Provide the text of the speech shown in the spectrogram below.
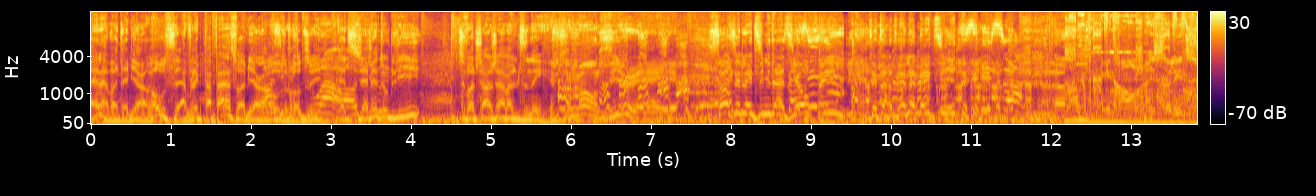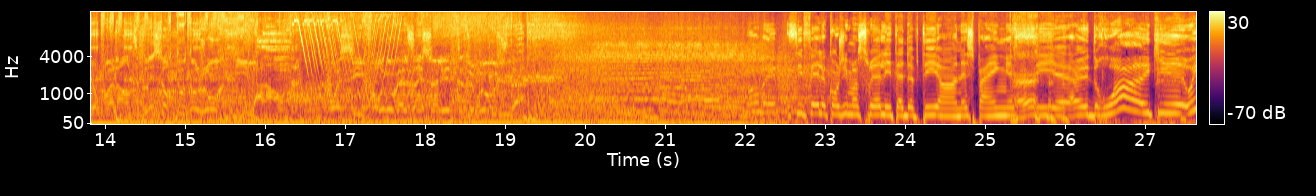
elle, elle va t'habiller en rose. Elle voulait que papa soit bien en Ah, rose aujourd'hui. Oh, si jamais t'oublies, tu vas te changer avant le dîner. Je dis, mon Dieu, hey, ça, c'est de l'intimidation, Ben, fille. T'es en train de m'intimider. C'est ça. Étrange, insolite, surprenante, mais surtout toujours hilarante. Voici vos nouvelles insolites du Boost. Bon, ben, c'est fait. Le congé menstruel est adopté en Espagne. Hein? C'est euh, un droit euh, qui est, oui,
